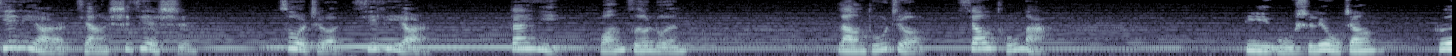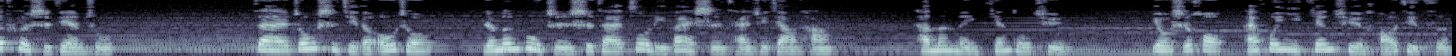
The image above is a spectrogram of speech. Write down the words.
希利尔讲世界史，作者希利尔，翻译王泽伦，朗读者肖图马。第五十六章：哥特式建筑。在中世纪的欧洲，人们不只是在做礼拜时才去教堂，他们每天都去，有时候还会一天去好几次。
